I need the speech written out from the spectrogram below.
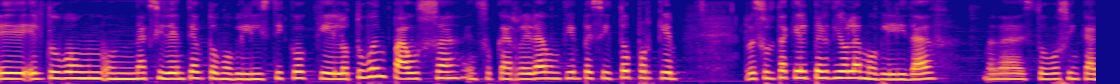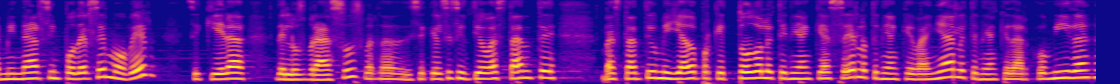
eh, él tuvo un, un, accidente automovilístico que lo tuvo en pausa en su carrera un tiempecito porque resulta que él perdió la movilidad, ¿verdad? Estuvo sin caminar, sin poderse mover siquiera de los brazos, ¿verdad? Dice que él se sintió bastante, bastante humillado porque todo le tenían que hacer, lo tenían que bañar, le tenían que dar comida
